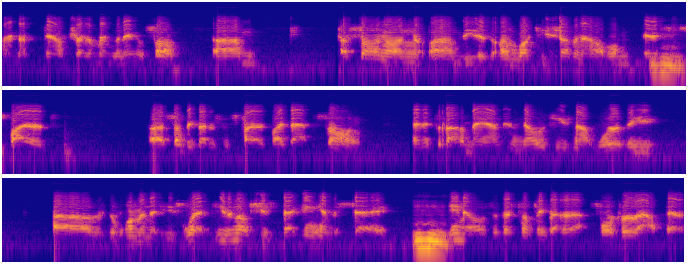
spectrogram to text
I'm not, now I'm trying to remember the name of the song. Um, a song on um, the, his Unlucky Seven album, and Mhm. it's inspired. Uh, something that is inspired by that song, and it's about a man who knows he's not worthy of the woman that he's with, even though she's begging him to stay hmm he knows that there's something better for her out there.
